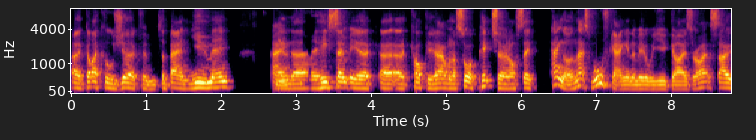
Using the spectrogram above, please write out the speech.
a guy called Jörg from the band New Men. And uh, he sent me a, a, a copy of the album. And I saw a picture and I said, hang on, that's Wolfgang in the middle of you guys, right? So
